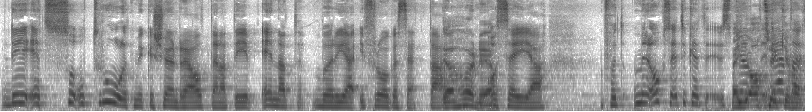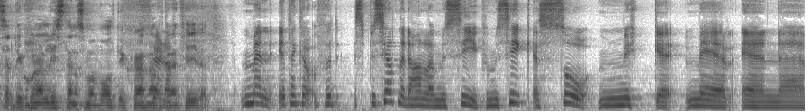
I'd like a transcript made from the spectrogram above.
det är ett så otroligt mycket skönare alternativ än att börja ifrågasätta och säga... Att, men också, jag tycker att... Men jag tycker faktiskt att det är journalisterna som har valt det sköna alternativet. Men jag tänker, för speciellt när det handlar om musik, för musik är så mycket mer än... eh,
